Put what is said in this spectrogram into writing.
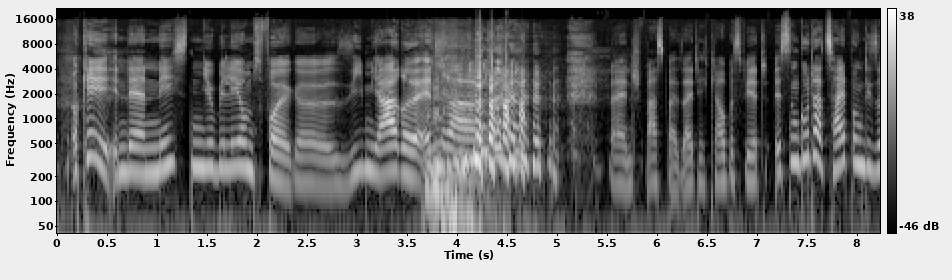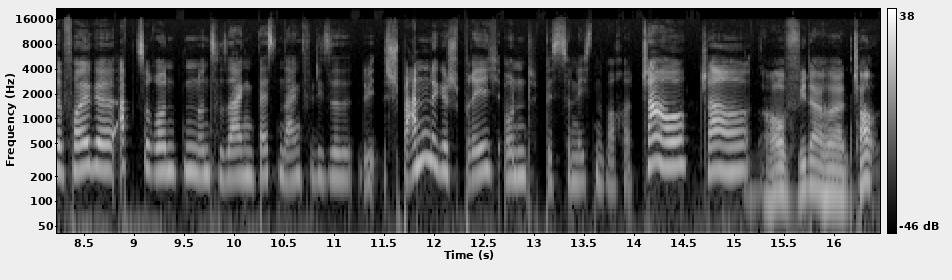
Okay, in der nächsten Jubiläumsfolge, sieben Jahre Enra. Nein, Spaß beiseite. Ich glaube, es wird, ist ein guter Zeitpunkt, diese Folge abzurunden und zu sagen, besten Dank für dieses spannende Gespräch und bis zur nächsten Woche. Ciao. Ciao. Auf Wiederhören. Ciao.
